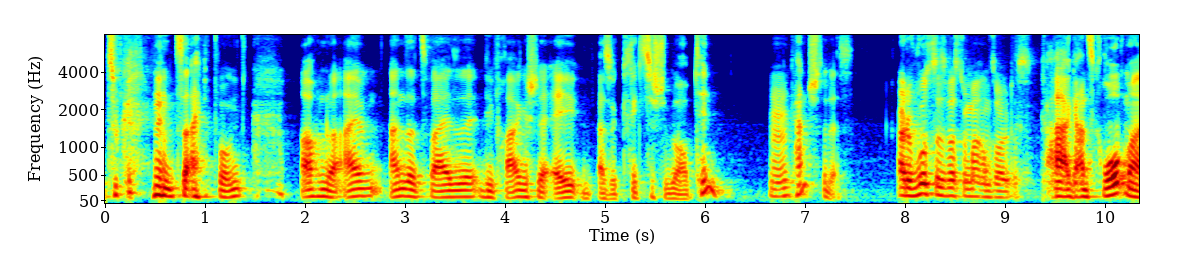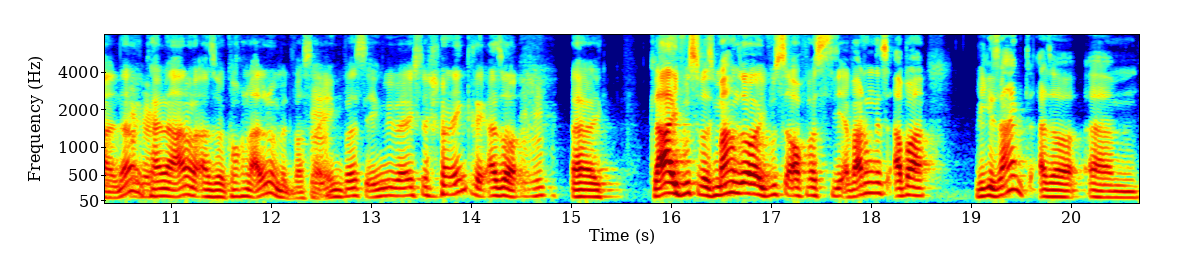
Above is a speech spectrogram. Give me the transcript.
zu keinem Zeitpunkt auch nur einem ansatzweise die Frage stellen, ey, also kriegst du das überhaupt hin? Kannst du das? Aber du wusstest, was du machen solltest. Ja, ganz grob mal, ne? Okay. Keine Ahnung. Also kochen alle nur mit Wasser. Mhm. Irgendwas, irgendwie werde ich das schon hinkriegen. Also äh, klar, ich wusste, was ich machen soll, ich wusste auch, was die Erwartung ist, aber wie gesagt, also ähm,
